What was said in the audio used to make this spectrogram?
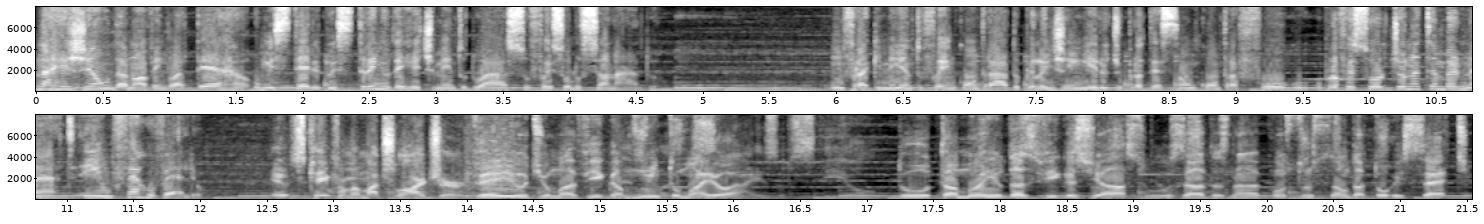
Na região da Nova Inglaterra, o mistério do estranho derretimento do aço foi solucionado. Um fragmento foi encontrado pelo engenheiro de proteção contra fogo, o professor Jonathan Burnett, em um ferro velho. Veio de uma viga muito maior, do tamanho das vigas de aço usadas na construção da Torre 7.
